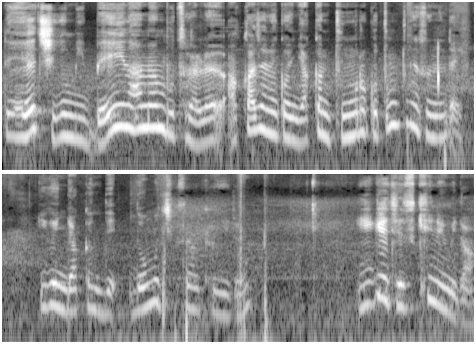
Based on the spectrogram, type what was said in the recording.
네, 지금 이 메인 화면부터 달라요. 아까 전에 건 약간 둥그렇고 뚱뚱했었는데, 이건 약간 네, 너무 직사각형이죠. 이게 제 스킨입니다.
